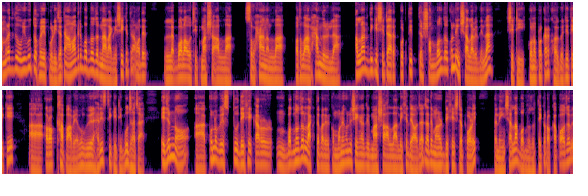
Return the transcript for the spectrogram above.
আমরা যদি অভিভূত হয়ে পড়ি, যাতে আমাদের বদনজর না লাগে, সেক্ষেত্রে আমাদের বলা উচিত মাশা আল্লাহ সোহান আল্লাহ অথবা আলহামদুলিল্লাহ। আল্লাহর দিকে সেটার কর্তৃত্বের সম্বন্ধ করলে ইনশাআল্লাহ সেটি কোনো প্রকার ক্ষয়ক্ষতি থেকে রক্ষা পাবে এবং বিভিন্ন হাদিস থেকে এটি বোঝা যায়। এজন্য কোনো বস্তু দেখে কারোর বদনজর লাগতে পারে এরকম মনে হলে সেখানে যদি মাশা আল্লাহ লিখে দেওয়া যায়, যাতে মানুষ দেখে সেটা পড়ে, তাহলে ইনশাল্লাহ বদনজর থেকে রক্ষা পাওয়া যাবে।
